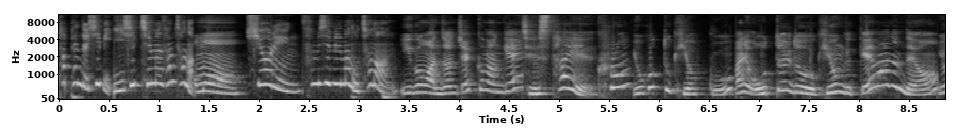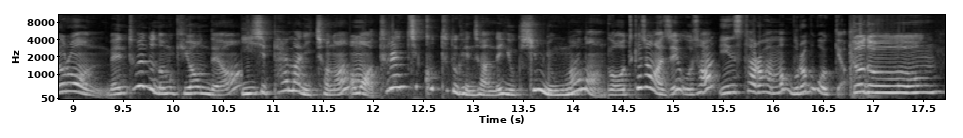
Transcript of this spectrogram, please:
탑핸드 12 27만 3천 원. 어머. 시어링 31만 5천 원. 이거 완전 쬐끔한 게? 제 스타일. 크롬? 요것도 귀엽고. 아니 옷들도 귀여운 게 꽤 많은데요? 요런 맨투맨도 너무 귀여운데요? 28만 2천 원? 어머 트렌치 코트도 괜찮은데? 66만 원. 이거 어떻게 정하지? 우선? 인스타로 한번 물어보고 올게요. 두둥.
